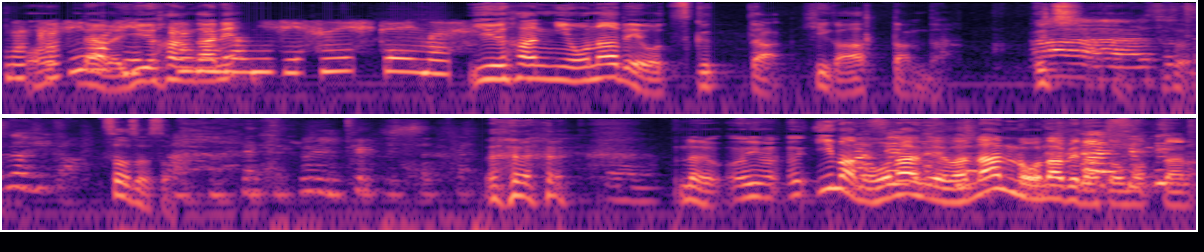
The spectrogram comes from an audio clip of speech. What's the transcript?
だから夕飯がねなのに自炊しています。夕飯にお鍋を作った日があったんだ。うち、ああ、そっちの日か。そうそうそう。びっくりした。な今今のお鍋は何のお鍋だと思ったの？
